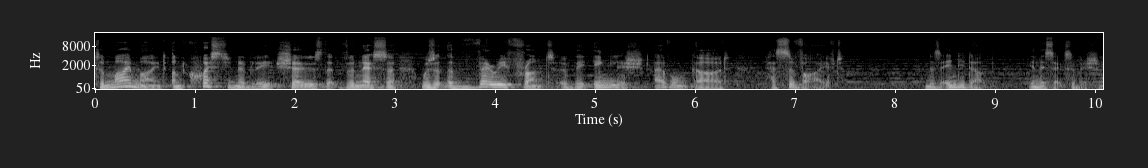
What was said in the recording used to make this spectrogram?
to my mind, unquestionably shows that Vanessa was at the very front of the English avant garde has survived and has ended up in this exhibition.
